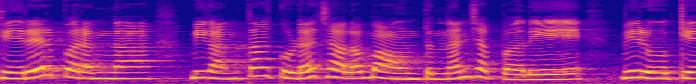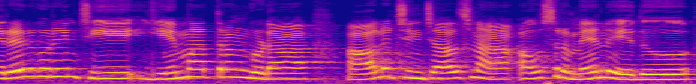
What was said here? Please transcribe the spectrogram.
కెరీర్ పరంగా మీకు అంతా కూడా చాలా బాగుంటుందని చెప్పాలి. మీరు కెరీర్ గురించి ఏమాత్రం కూడా ఆలోచించాల్సిన అవసరమే లేదు.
